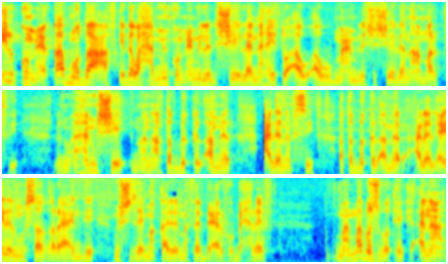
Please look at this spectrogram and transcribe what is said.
إلكم عقاب مضاعف إذا واحد منكم عمل الشيء اللي نهيته أو أو ما عملش الشيء اللي أنا أمرت فيه. لأنه أهم شيء إنه أنا أطبق الأمر على نفسي أطبق الأمر على العيلة المصغرة عندي مش زي ما قال المثل بيعرفوا بحرف. ما ما بزبط هيك. أنا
